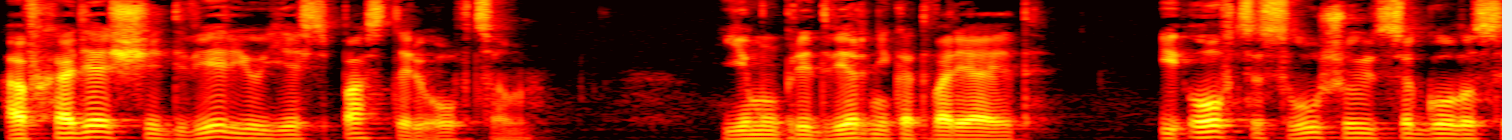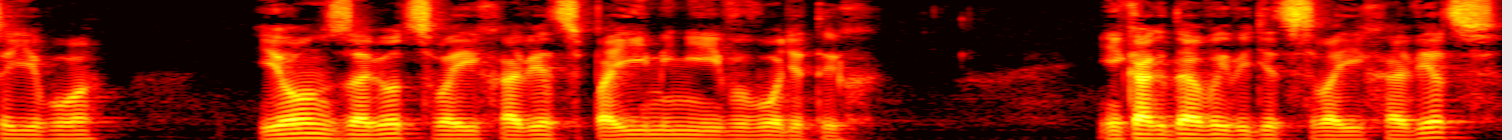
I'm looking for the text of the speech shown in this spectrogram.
А входящий дверью есть пастырь овцам. Ему предверник отворяет, и овцы слушаются голоса его, и он зовет своих овец по имени и выводит их. И когда выведет своих овец,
